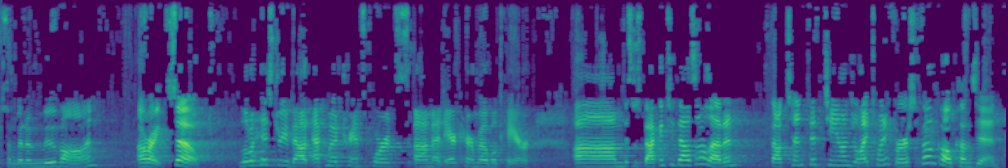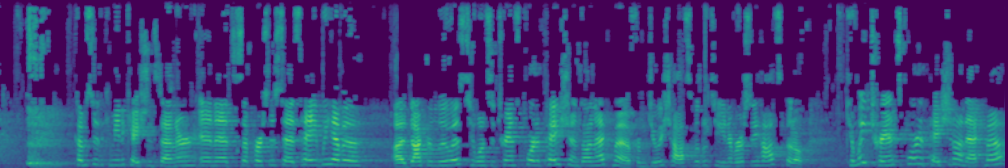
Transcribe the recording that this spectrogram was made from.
so I'm going to move on. All right, so a little history about ECMO transports um, at Air Care Mobile Care. Um, this was back in 2011. About 10:15 on July 21st, a phone call comes in. comes to the communication center, and it's a person who says, "Hey, we have a, a Dr. Lewis who wants to transport a patient on ECMO from Jewish Hospital to University Hospital. Can we transport a patient on ECMO?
